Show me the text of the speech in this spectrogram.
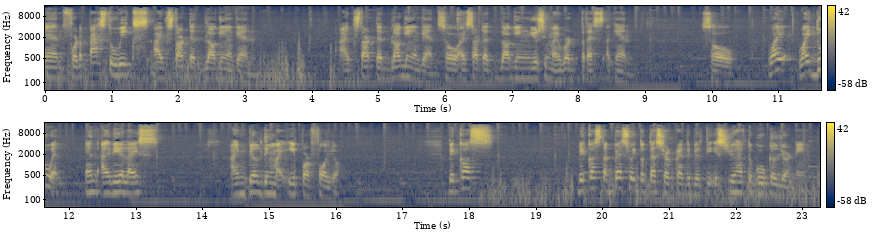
and for the past two weeks, I've started blogging again. I've started blogging again. So I started blogging using my WordPress again. So why why do it? And I realize I'm building my e-portfolio. Because because the best way to test your credibility is you have to google your name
